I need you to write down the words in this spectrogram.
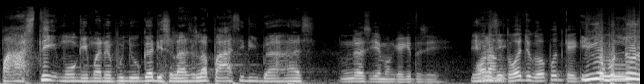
pasti mau gimana pun juga di sela-sela pasti dibahas. Enggak sih emang kayak gitu sih. Iya orang sih? tua juga pun kayak gitu. Iya bener.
